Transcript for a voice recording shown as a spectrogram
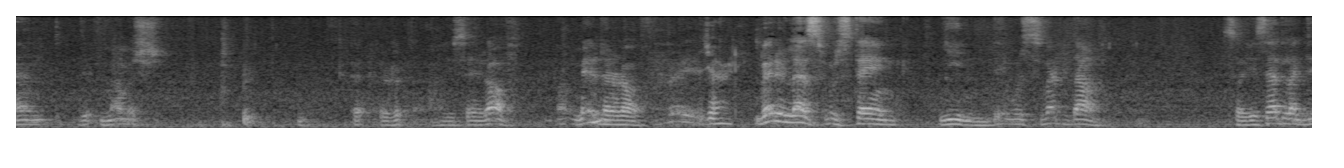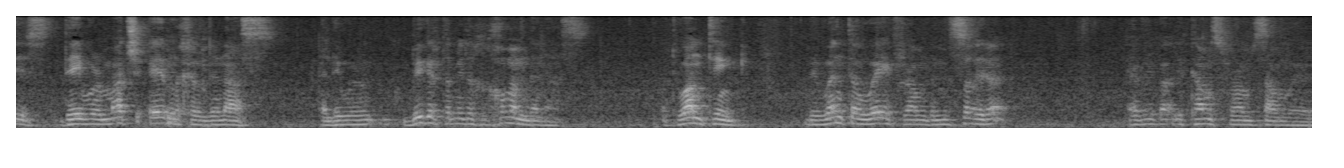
and the mamish uh, how do you say Rav? More than Rav. Very, Majority. very less were staying Yidden. They were swept down. So he said like this, they were much ehrlicher than us, and they were bigger Talmidei Chachomim than us. But one thing, they went away from the Mesorah. Everybody comes from somewhere.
